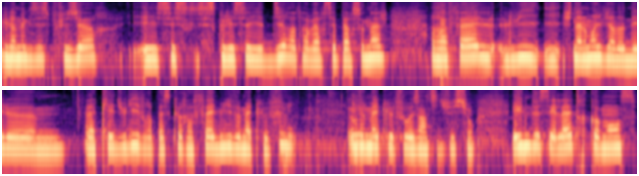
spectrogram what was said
Il en existe plusieurs, et c'est ce que j'essayais de dire à travers ces personnages. Raphaël, lui, finalement, il vient donner le, la clé du livre, parce que Raphaël, lui, veut mettre le feu. Il veut mettre le feu aux institutions. Et une de ses lettres commence,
